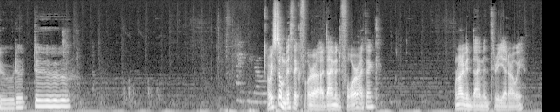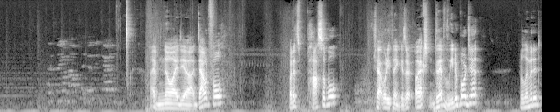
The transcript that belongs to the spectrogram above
Do do do. Are we still Mythic for uh, Diamond 4, I think? We're not even Diamond 3 yet, are we? I have no idea. Doubtful? But it's possible? Chat, what do you think? Is there... Oh, actually, do they have leaderboards yet? For Limited? Do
